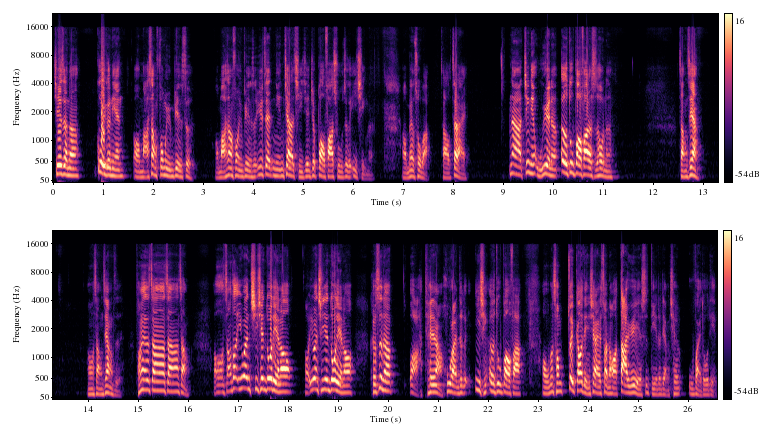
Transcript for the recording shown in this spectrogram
接着呢过一个年，哦，马上风云变色。哦，马上风云变色，因为在年假的期间就爆发出这个疫情了，哦，没有错吧？好，再来，那今年五月呢，二度爆发的时候呢，涨这样，哦，涨这样子，同样是涨涨涨涨涨，哦，涨到一万七千多点喽，哦，一万七千多点喽。可是呢，哇，天啊，忽然这个疫情二度爆发，哦，我们从最高点下来算的话，大约也是跌了两千五百多点，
